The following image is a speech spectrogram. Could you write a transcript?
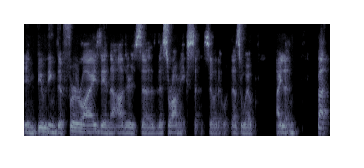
in building the ferrites and the others, uh, the ceramics. So that, that's where I learned. But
